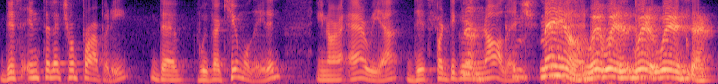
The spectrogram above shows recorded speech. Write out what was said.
this intellectual property that we've accumulated in our area, this particular no, knowledge. Mayo, wait, wait, wait, wait a sec.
